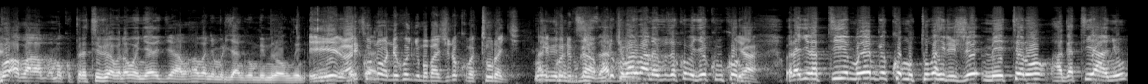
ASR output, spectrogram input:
bo amakoperative yabo nabonye yaragiye habaho abanyamuryango ibihumbi mirongo ine. Eh, ariko noneho nyuma baje no ku baturage. Ariko ni bwa ariko bari banavuze ko bigiye kubikorwa baragira ati mwebwe ko mutubahirije metero hagati yanyu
